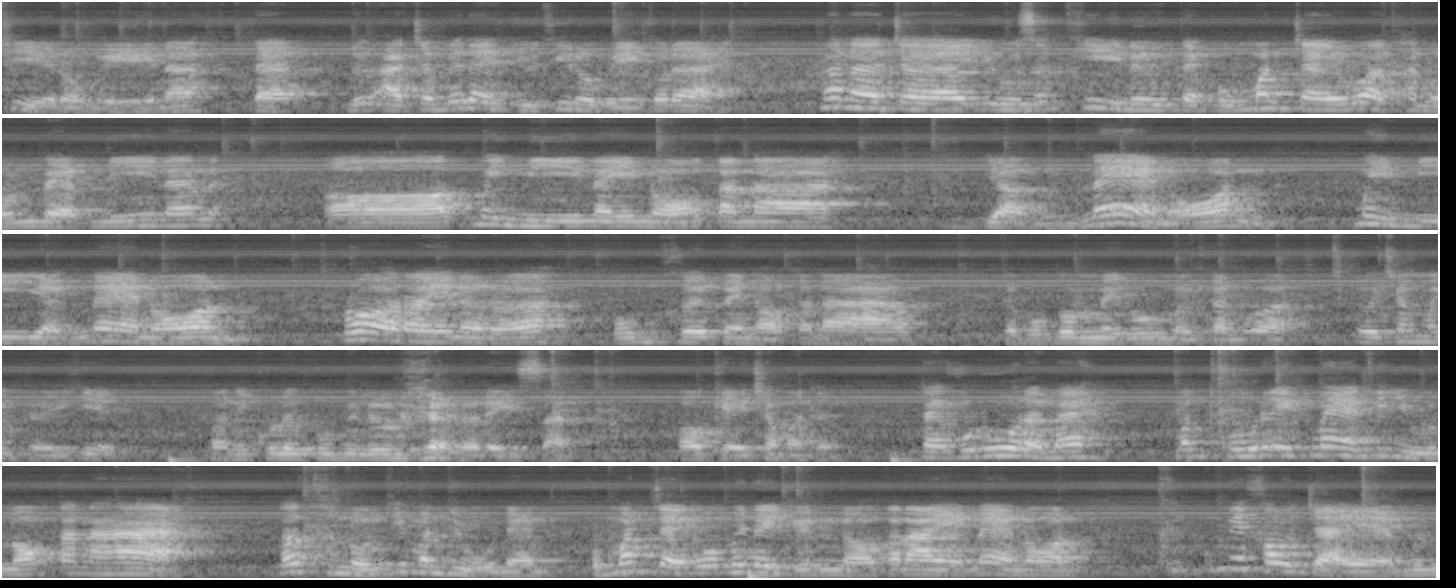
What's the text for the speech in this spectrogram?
ที่ระเวนะ แต่หรืออาจจะไม่ได้อยู่ที่ระเวก็ได้มันอาจจะอยู่สักที่หนึ่งแต่ผมมั่นใจว่าถนนแบบนี้นั้นเอ่อไม่มีในหนองตานาอย่างแน่นอน ไม่มีอย่างแน่นอน เพราะอะไรนะเหรอผมเคยไปหนองตานา แต่ผมก็ไม่รู้เหมือนกันว่าเออช่างมันเถอะไอ้เฮียตอนนี้กูเลยพูดไม่รู้เรื่องแล้วไอ้สัตว์โอเคช่างมันเถอะแต่กูรู้อะไรไหมมันโทรเรียกแม่ที่อยู่หนองตานาแล้วถนนที่มันอยู่เนี่ยผมมั่นใจว่าไม่ได้อยู่ในหนองตานาอย่างแน่นอน คือกูไม่เข้าใจอะมึง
